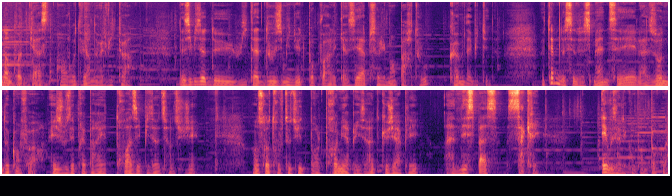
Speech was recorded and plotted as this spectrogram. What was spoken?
dans le podcast En route vers nouvelle victoire. Des épisodes de 8 à 12 minutes pour pouvoir les caser absolument partout, comme d'habitude. Le thème de ces deux semaines, c'est la zone de confort. Et je vous ai préparé trois épisodes sur le sujet. On se retrouve tout de suite pour le premier épisode que j'ai appelé Un espace sacré. Et vous allez comprendre pourquoi.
